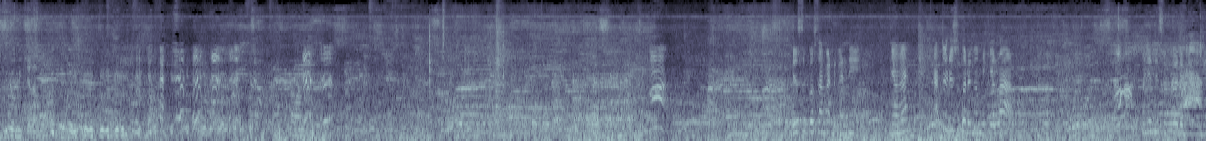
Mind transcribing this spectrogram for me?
video mikir lah. Dia suka sangat dengan ni. Jangan. Atau dia suka dengan Mikela. Punya dia suka dengan ini.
